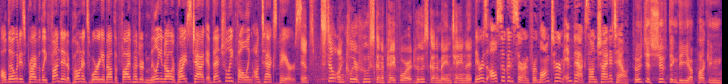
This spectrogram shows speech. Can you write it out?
Although it is privately funded, opponents worry about the $500 million price tag eventually falling on taxpayers. It's still unclear who's going to pay for it, who's going to maintain it. There is also concern for long-term impacts on Chinatown. So it's just shifting the uh, parking,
